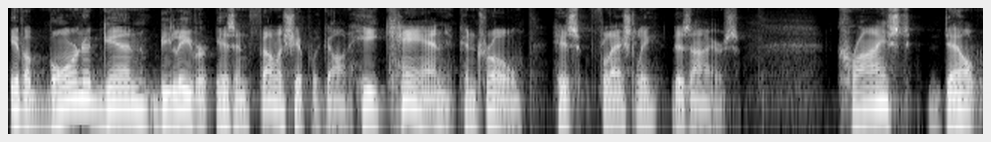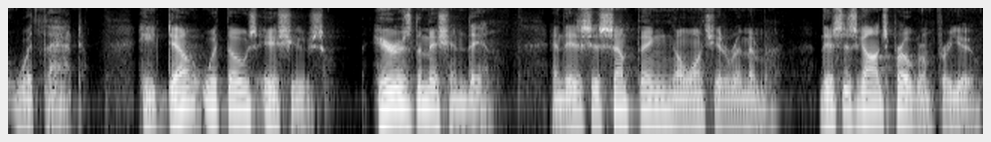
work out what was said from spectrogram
if a born again believer is in fellowship with God, he can control his fleshly desires. Christ dealt with that. He dealt with those issues. Here's the mission then. And this is something I want you to remember. This is God's program for you.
